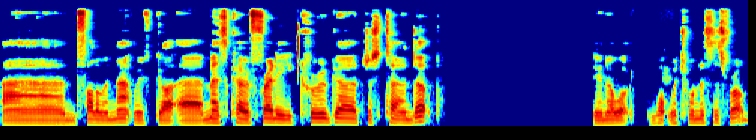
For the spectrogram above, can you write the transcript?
And following that, we've got uh, Mezco Freddy Krueger just turned up. Do you know what, what which one is this is from?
